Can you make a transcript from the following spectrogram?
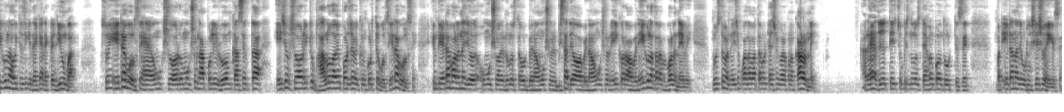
এগুলো হইতেছে কি দেখেন, একটা রিউমার সো এটা বলছে হ্যাঁ অমুক শহর অমুক শহর, নাপলি, রোম কাসেরতা এইসব শহর একটু ভালোভাবে পর্যবেক্ষণ করতে বলছে, এটা বলছে। কিন্তু এটা বলে না যে অমুক শহরে নুলস্তা উঠবে না, অমুক শহরে ভিসা দেওয়া হবে না, অমুক শহরে এই করা হবে না এইগুলো তারা বলে নেই ভাই। বুঝতে পারছেন? এইসব কথাবার্তা বলে টেনশন করার কোনো কারণ নেই। আর হ্যাঁ দু হাজার তেইশ, চব্বিশ নুলস্তা এখন পর্যন্ত উঠতেছে, বাট এটা না যে উঠা শেষ হয়ে গেছে।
